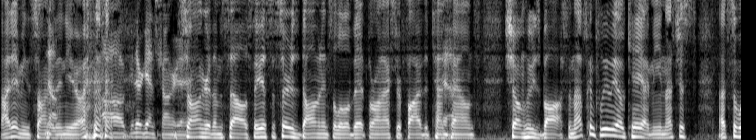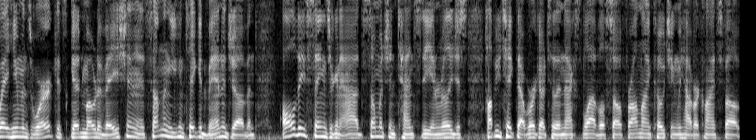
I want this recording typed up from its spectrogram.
I didn't mean stronger No. than you. oh, they're getting stronger. Stronger themselves. So he has to assert his dominance a little bit, throw an extra five to ten Yeah. pounds, show him who's boss, and that's completely okay. I mean, that's just that's the way humans work. It's good motivation, and it's something you can take advantage of. And all these things are going to add so much intensity and really just help you take that workout to the next level. So for online coaching, we have our clients fill out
